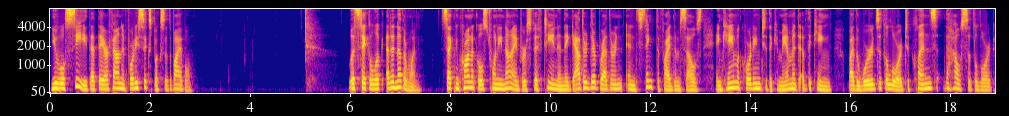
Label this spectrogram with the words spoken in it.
you will see that they are found in 46 books of the Bible. Let's take a look at another one. Second Chronicles 29, verse 15, and they gathered their brethren and sanctified themselves, and came according to the commandment of the king by the words of the Lord to cleanse the house of the Lord.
